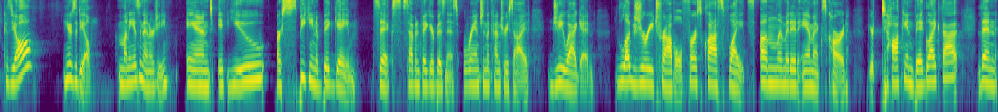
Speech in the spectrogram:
Because y'all, here's the deal money is an energy. And if you are speaking a big game, six, seven figure business, ranch in the countryside, G Wagon, luxury travel, first class flights, unlimited Amex card. If you're talking big like that, then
